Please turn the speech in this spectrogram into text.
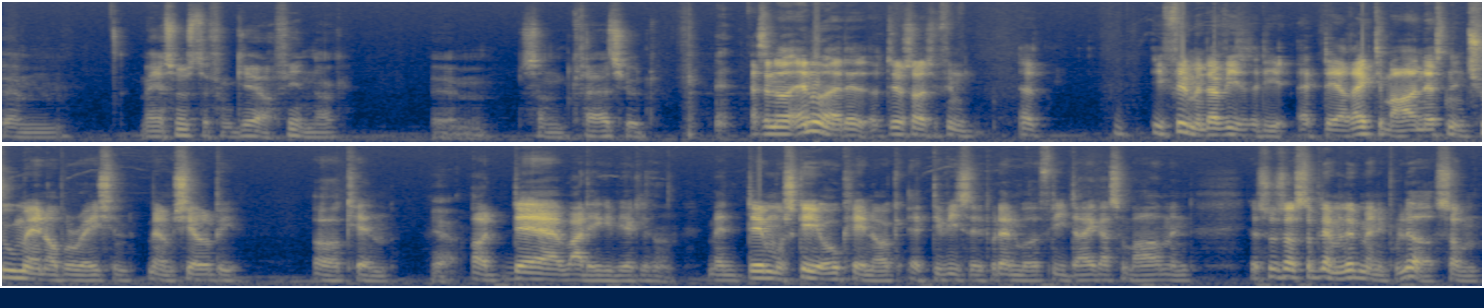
Øhm, men jeg synes, det fungerer fint nok. Øhm, sådan kreativt. Altså noget andet af det, og det er jo så også i filmen, at i filmen der viser de, at det er rigtig meget næsten en two-man operation mellem Shelby og Ken. Ja. Og det er, var det ikke i virkeligheden. Men det er måske okay nok, at de viser det på den måde, fordi der ikke er så meget. Men jeg synes også, så bliver man lidt manipuleret som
